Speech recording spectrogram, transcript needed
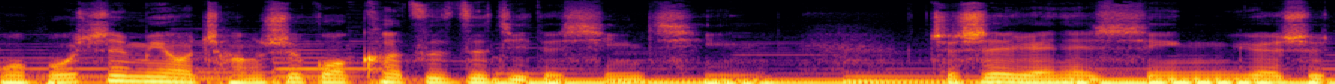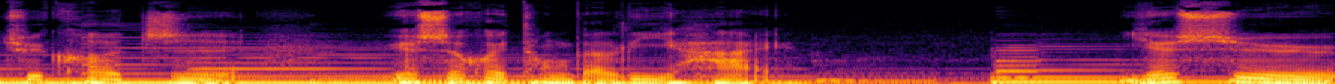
我不是没有尝试过克制自己的心情，只是人的心越是去克制，越是会痛得厉害。也许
